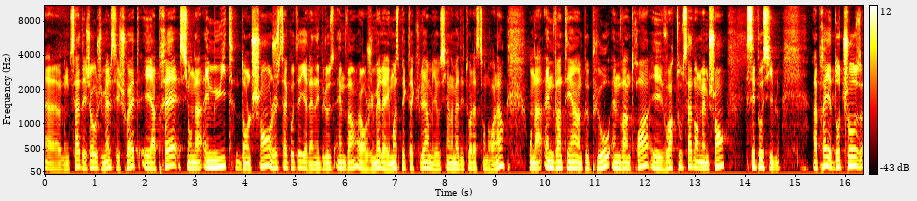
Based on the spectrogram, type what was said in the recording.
Euh, donc ça, déjà, aux jumelles, c'est chouette. Et après, si on a M8 dans le champ, juste à côté, il y a la nébuleuse M20. Alors, jumelle, elle est moins spectaculaire, mais il y a aussi un amas d'étoiles à cet endroit-là. On a M21 un peu plus haut, M23, et voir tout ça dans le même champ, c'est possible. Après, il y a d'autres choses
